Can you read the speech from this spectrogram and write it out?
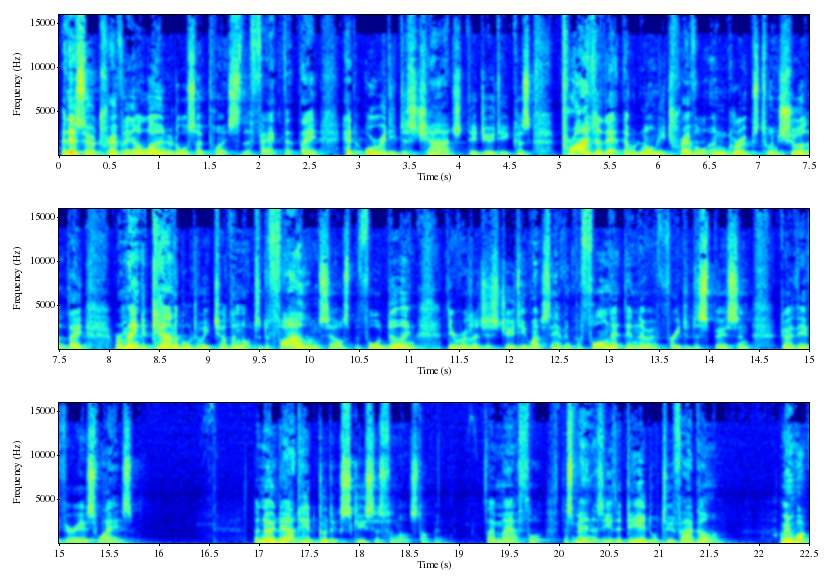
And as they were traveling alone, it also points to the fact that they had already discharged their duty, because prior to that, they would normally travel in groups to ensure that they remained accountable to each other, not to defile themselves before doing their religious duty. Once they having performed that, then they were free to disperse and go their various ways. They no doubt had good excuses for not stopping. They may have thought, this man is either dead or too far gone. I mean, what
